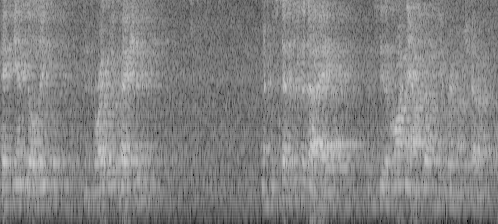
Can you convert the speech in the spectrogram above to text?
KPN building. It's in a great location. And if we step through the day, you can see that right now it doesn't get very much shadow.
